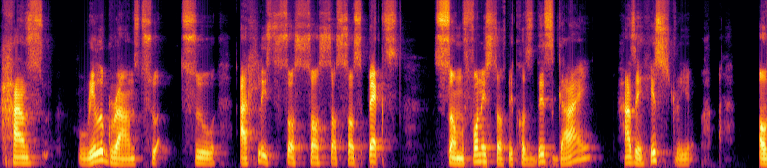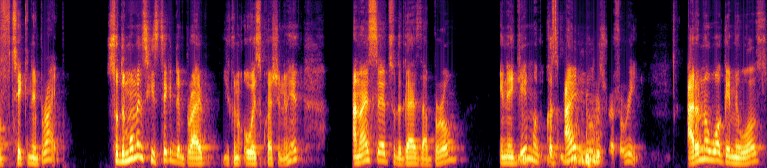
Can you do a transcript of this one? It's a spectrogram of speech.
has real grounds to to at least sus- sus- sus- suspect some funny stuff because this guy has a history of taking a bribe. So the moment he's taking the bribe, you can always question him. And I said to the guys that, bro, in a game because I know this referee, I don't know what game it was.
